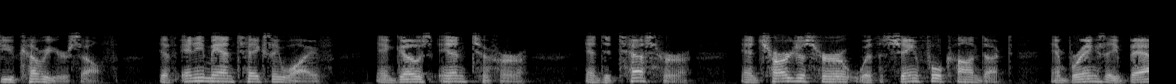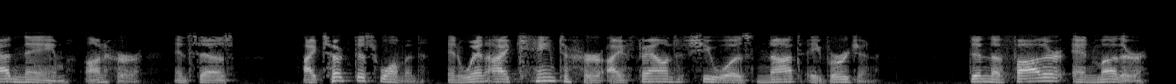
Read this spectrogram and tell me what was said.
you cover yourself. If any man takes a wife and goes in to her and detests her and charges her with shameful conduct and brings a bad name on her and says, I took this woman, and when I came to her I found she was not a virgin then the father and mother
